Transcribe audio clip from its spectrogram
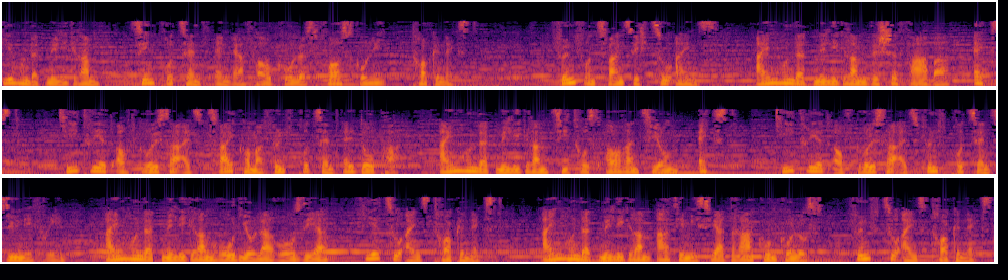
400 mg, 10% NRV Coles Forscoli, Trockenext. 25 zu 1. 100 mg Wische Faber, Ext. Titriert auf größer als 2,5% L-Dopa. 100 mg Citrus aurantium, Ext. Titriert auf größer als 5% Synephrin. 100 mg Rhodiola rosea, 4 zu 1 Trockenext. 100 mg Artemisia dracunculus, 5 zu 1 Trockenext.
